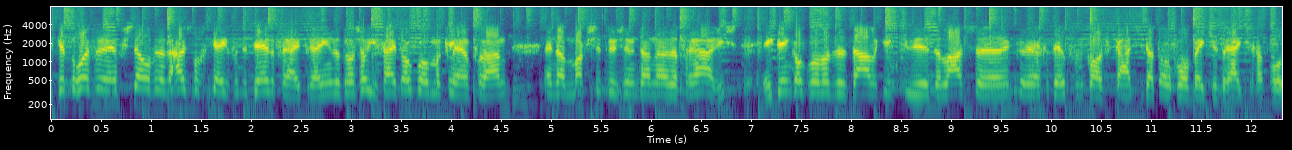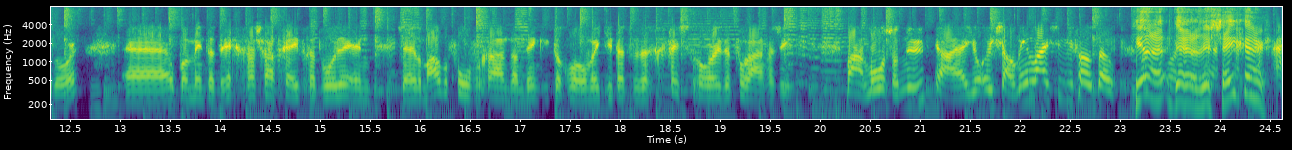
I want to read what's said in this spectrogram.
ik heb nog even, snel naar de uitslag gekeken van de derde vrijtraining. Dat was ook in feite ook wel McLaren vooraan. En dan Max ertussen en dan de Ferraris. Ik denk ook wel dat het dadelijk in de laatste gedeelte van de kwalificatie dat ook wel een beetje het rijtje gaat worden hoor. op het moment dat het echt gas gaat geven gaat worden en ze helemaal er vol voor gaan, dan denk ik toch wel een beetje dat we de gevestigde orde vooraan gaan zien. Maar Lawson nu, ja, joh, ik zou hem inlijsten die foto. Ja, dat is zeker.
